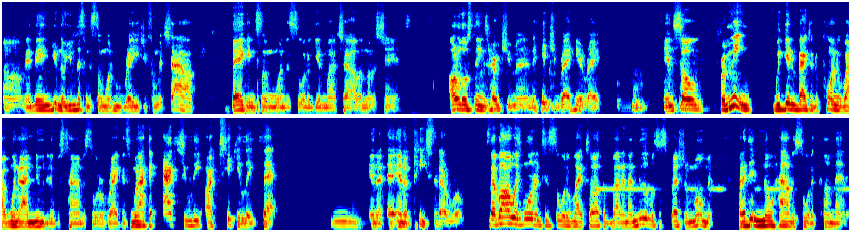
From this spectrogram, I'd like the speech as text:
Um, and then you know, you listen to someone who raised you from a child begging someone to sort of give my child another chance. All of those things hurt you, man. They hit you right here, right? And so for me, we're getting back to the point of why when I knew that it was time to sort of write, this, when I could actually articulate that mm. in a in a piece that I wrote. Because I've always wanted to sort of like talk about it, and I knew it was a special moment, but I didn't know how to sort of come at it.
